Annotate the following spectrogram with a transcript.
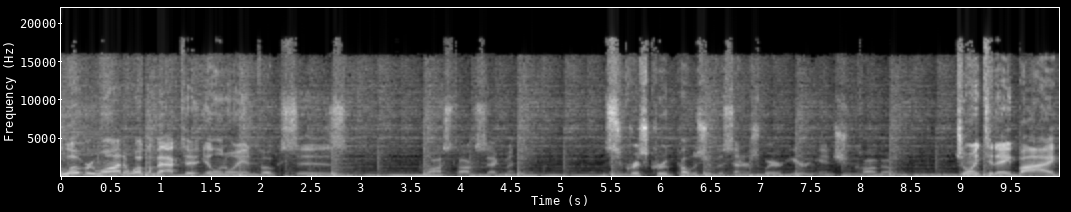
Hello, everyone, and welcome back to Illinois in Focus's Crosstalk segment. This is Chris Krug, publisher of the Center Square here in Chicago. Joined today by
